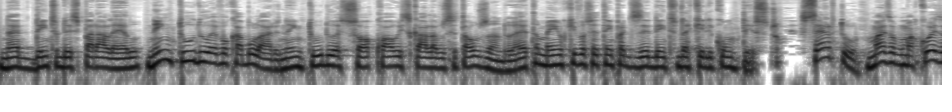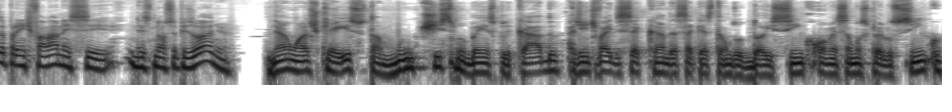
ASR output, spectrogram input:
né, dentro desse paralelo, nem tudo é vocabulário, nem tudo é só qual escala você está usando, é também o que você tem para dizer dentro daquele contexto. Certo? Mais alguma coisa para a gente falar nesse, nesse nosso episódio? Não, acho que é isso, tá muitíssimo bem explicado. A gente vai dissecando essa questão do 2-5, começamos pelo 5,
